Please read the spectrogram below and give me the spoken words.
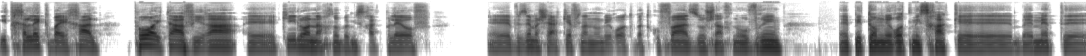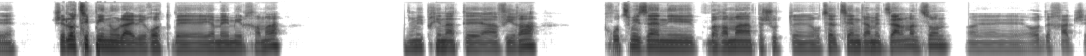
התחלק בהיכל. פה הייתה אווירה אה, כאילו אנחנו במשחק פלייאוף, אה, וזה מה שהיה כיף לנו לראות בתקופה הזו שאנחנו עוברים, פתאום לראות משחק באמת שלא ציפינו אולי לראות בימי מלחמה, מבחינת אה, האווירה. חוץ מזה, אני ברמה פשוט אה, רוצה לציין גם את זלמנסון, אה, עוד אחד ש...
